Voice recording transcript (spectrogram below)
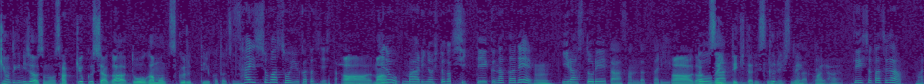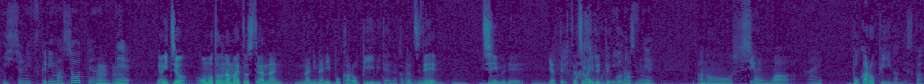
基本的にじゃあその作曲者が動画も作るっていう形に。最初はそういう形でした、ああまあ。けど周りの人が知っていく中で、うん。イラストレーターさんだったりああが動画ついてきたりするんですね。はいはい。っていう人たちが、まあ、一緒に作りましょうってなって、うんうん。でも一応大元の名前としては何何々ボカロ P みたいな形でチームでやってる人たちもいるって言ことですよね。あのシオンははい。ボカロピーなんですか？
